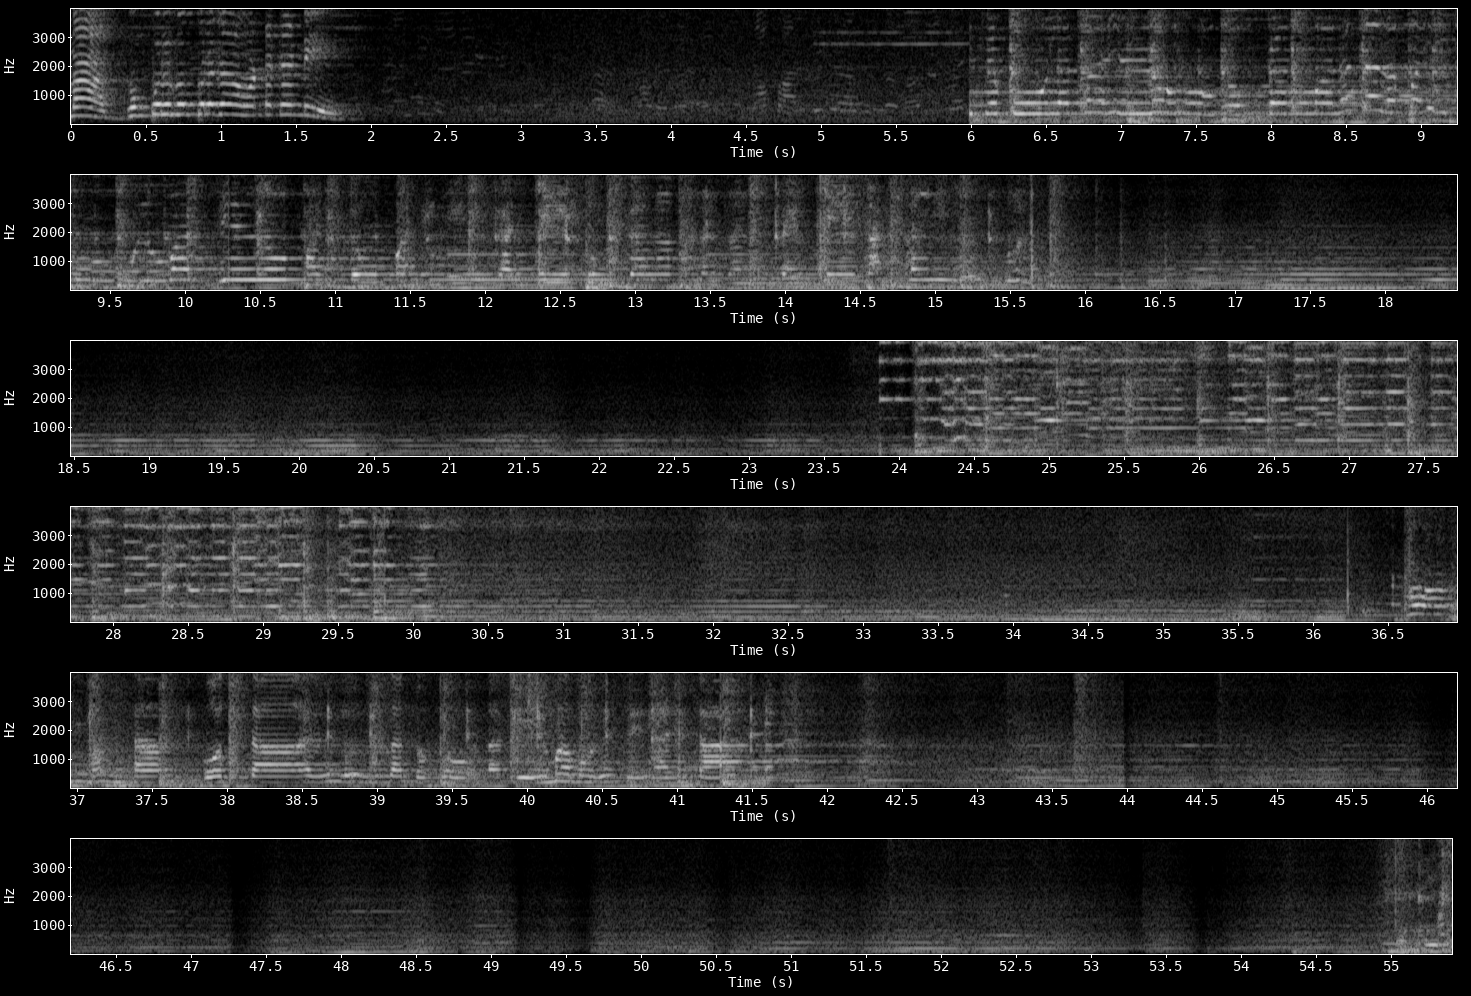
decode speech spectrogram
మా గుంపులు గుంపులుగా ఉండకండి. పూల కళ్ళు గొప్పెమ్మల తలపై పువ్వులు వర్ధిల్లు పట్టు పనికి కట్టి సుక్కల మనసను పెట్టి సక్కని 飛びもん。だおったるんだとこだし守る背中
